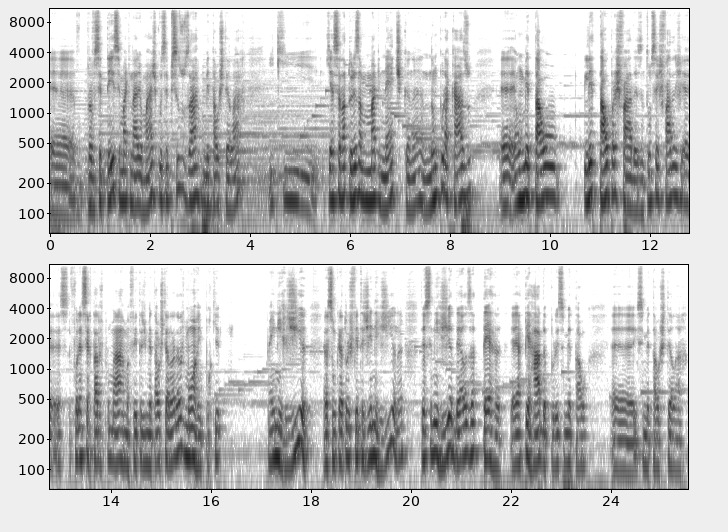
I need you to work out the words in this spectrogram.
é, para você ter esse maquinário mágico, você precisa usar metal estelar e que, que essa natureza magnética, né, não por acaso, é, é um metal letal para as fadas. Então, se as fadas é, forem acertadas por uma arma feita de metal estelar, elas morrem, porque a energia, elas são criaturas feitas de energia, né? Então essa energia delas é a terra, é aterrada por esse metal é, esse metal estelar.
